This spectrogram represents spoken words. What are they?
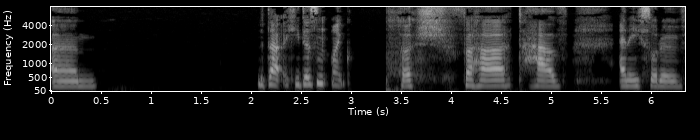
um that he doesn't like push for her to have any sort of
